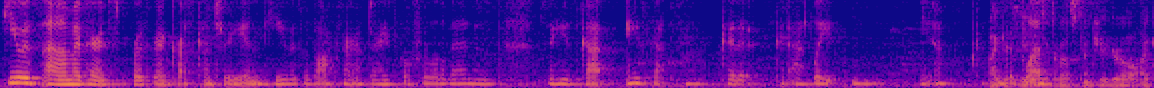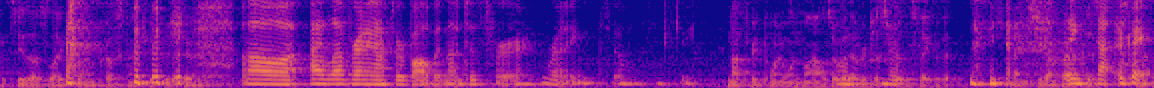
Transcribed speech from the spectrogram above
He was. Um, my parents both ran cross country, and he was a boxer after high school for a little bit, and so he's got he's got some good good athlete. Yeah, got I could see you as a cross country girl. I could see those legs going cross country for sure. Oh, I love running after a ball, but not just for running. So we'll see. Not 3.1 miles or Mm, whatever, just no. for the sake of it. yeah. Thanks. You got Thanks, practice. Scott. Okay.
